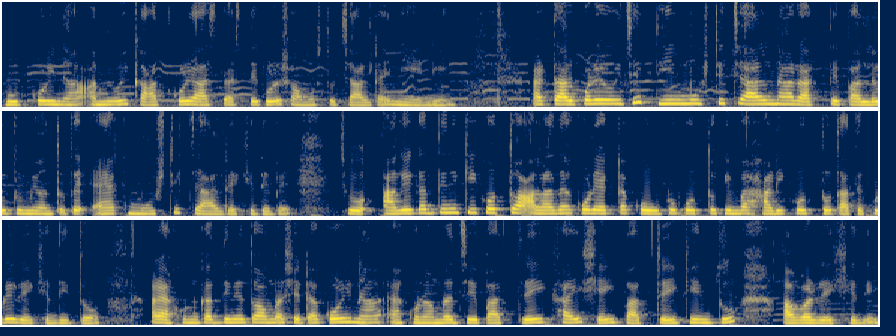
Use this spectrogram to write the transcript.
ভুট করি না। আমি ওই কাত করে আস্তে আস্তে করে সমস্ত চালটাই নিয়ে নিই। আর তারপরে ওই যে, তিন মুষ্টি চাল না রাখতে পারলেও তুমি অন্তত এক মুষ্টি চাল রেখে দেবে। তো আগেকার দিনে কি করতো? আলাদা করে একটা কৌটো করতো কিংবা হাঁড়ি করতো, তাতে করে রেখে দিত। আর এখনকার দিনে তো আমরা সেটা করি না। এখন আমরা যে পাত্রেই খাই, সেই পাত্রেই কিন্তু আবার রেখে দিই।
